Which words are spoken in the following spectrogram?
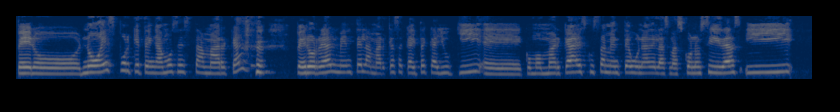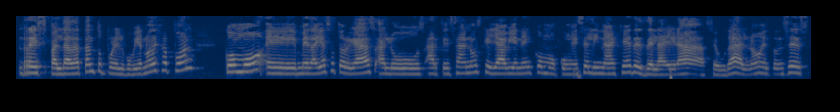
Pero no es porque tengamos esta marca, pero realmente la marca Sakai Takayuki eh, como marca es justamente una de las más conocidas y respaldada tanto por el gobierno de Japón como eh, medallas otorgadas a los artesanos que ya vienen como con ese linaje desde la era feudal, ¿no? Entonces,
